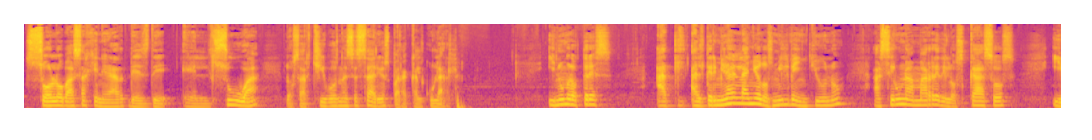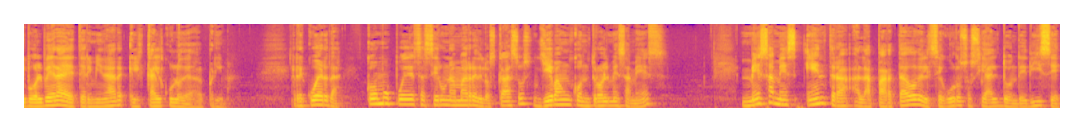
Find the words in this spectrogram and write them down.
solo vas a generar desde el SUA los archivos necesarios para calcularla. Y número 3, al terminar el año 2021, hacer un amarre de los casos y volver a determinar el cálculo de la prima. Recuerda, ¿cómo puedes hacer un amarre de los casos? Lleva un control mes a mes. Mes a mes entra al apartado del Seguro Social donde dice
